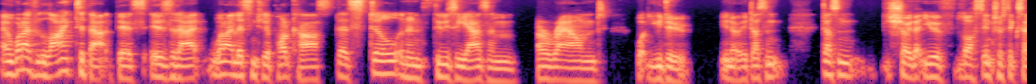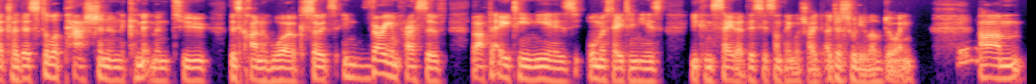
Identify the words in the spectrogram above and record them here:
And what I've liked about this is that when I listen to your podcast, there's still an enthusiasm around what you do. You know, it doesn't doesn't show that you've lost interest, etc. There's still a passion and a commitment to this kind of work. So it's very impressive that after 18 years, almost 18 years, you can say that this is something which I, I just really love doing. Um,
